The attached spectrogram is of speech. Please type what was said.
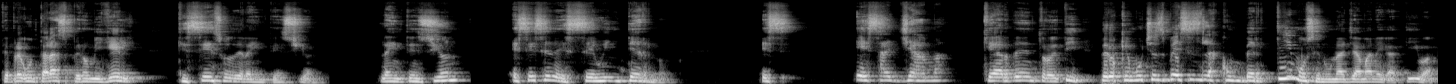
Te preguntarás, pero Miguel, ¿qué es eso de la intención? La intención es ese deseo interno, es esa llama que arde dentro de ti, pero que muchas veces la convertimos en una llama negativa,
